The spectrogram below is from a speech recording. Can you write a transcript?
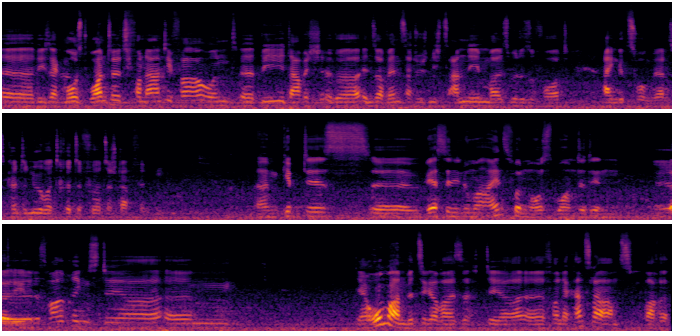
Äh, wie gesagt, most wanted von der Antifa. Und äh, B, darf ich über Insolvenz natürlich nichts annehmen, weil es würde sofort eingezogen werden. Es könnte nur über dritte, vierte stattfinden. Ähm, gibt es, äh, wer ist denn die Nummer 1 von Most Wanted in äh, Berlin? das war übrigens der, ähm, der Roman, witzigerweise, der äh, von der Kanzleramtswache.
